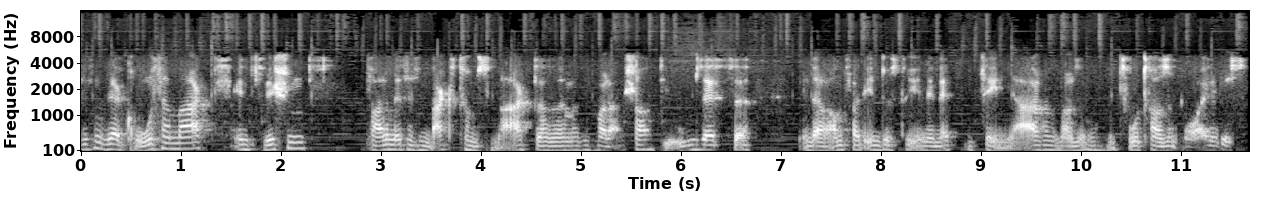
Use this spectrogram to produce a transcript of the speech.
Das ist ein sehr großer Markt inzwischen. Vor allem ist es ein Wachstumsmarkt. Also wenn man sich mal anschaut, die Umsätze in der Raumfahrtindustrie in den letzten zehn Jahren, also von 2009 bis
